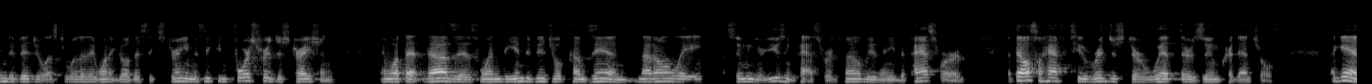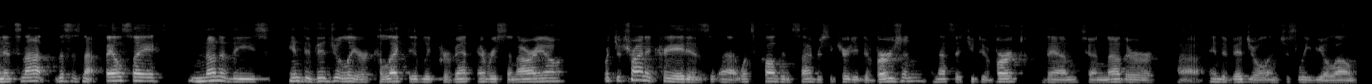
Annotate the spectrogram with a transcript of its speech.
individual as to whether they want to go this extreme, is you can force registration. And what that does is when the individual comes in, not only assuming you're using passwords, not only do they need the password, but they also have to register with their Zoom credentials again, it's not, this is not fail-safe. None of these individually or collectively prevent every scenario. What you're trying to create is uh, what's called in cybersecurity diversion, and that's that you divert them to another uh, individual and just leave you alone.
